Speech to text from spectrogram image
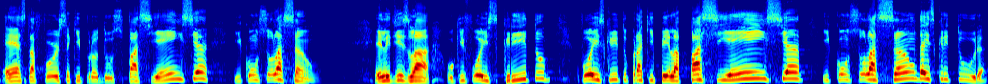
é esta força que produz paciência e consolação. Ele diz lá: o que foi escrito, foi escrito para que, pela paciência e consolação da Escritura,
